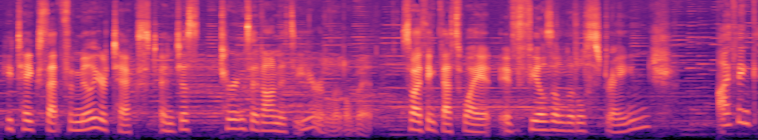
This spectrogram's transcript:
He takes that familiar text and just turns it on its ear a little bit. So I think that's why it, it feels a little strange. I think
